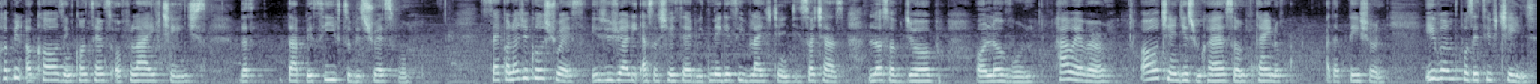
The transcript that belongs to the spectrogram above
Coping occurs in contexts of life changes that, that perceived to be stressful. Psychological stress is usually associated with negative life changes such as loss of job or loved one. However, all changes require some kind of adaptation. Even positive change,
